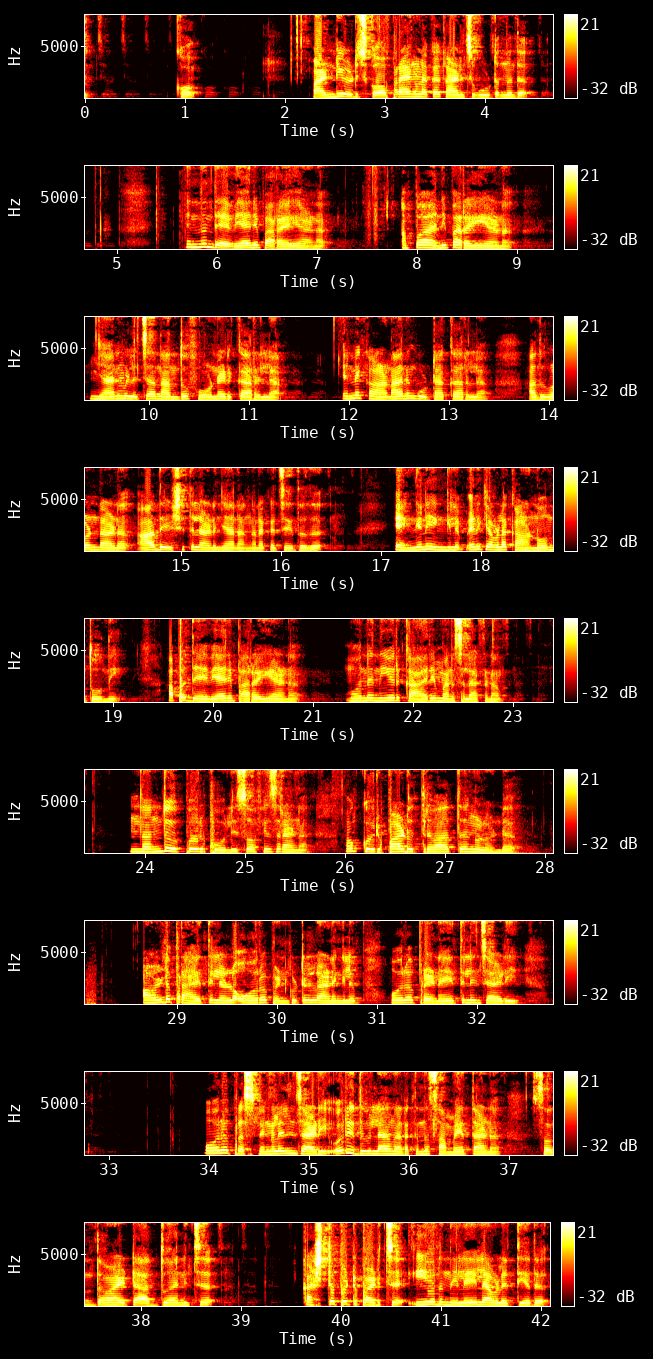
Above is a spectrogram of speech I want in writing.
കോ വണ്ടി ഓടിച്ച് കോപ്രായങ്ങളൊക്കെ കാണിച്ചു കൂട്ടുന്നത്. എന്നും ദേവയാനി പറയുകയാണ്. അപ്പോൾ അനി പറയുകയാണ് ഞാൻ വിളിച്ചാൽ നന്ദു ഫോൺ എടുക്കാറില്ല. എന്നെ കാണാനും കൂട്ടാക്കാറില്ല. അതുകൊണ്ടാണ് ആ ദേഷ്യത്തിലാണ് ഞാൻ അങ്ങനെയൊക്കെ ചെയ്തത്. എങ്ങനെയെങ്കിലും എനിക്ക് അവളെ കാണണമെന്ന് തോന്നി. അപ്പോൾ ദേവയാനി പറയുകയാണ് മോനെ നീ ഒരു കാര്യം മനസ്സിലാക്കണം. നന്ദു ഇപ്പോൾ ഒരു പോലീസ് ഓഫീസറാണ്. അവൾക്ക് ഒരുപാട് ഉത്തരവാദിത്തങ്ങളുണ്ട്. അവളുടെ പ്രായത്തിലുള്ള ഓരോ പെൺകുട്ടികളാണെങ്കിലും ഓരോ പ്രണയത്തിലും ചാടി ഓരോ പ്രശ്നങ്ങളിലും ചാടി ഒരിതുമില്ലാതെ നടക്കുന്ന സമയത്താണ് സ്വന്തമായിട്ട് അധ്വാനിച്ച് കഷ്ടപ്പെട്ട് പഠിച്ച് ഈ ഒരു നിലയിൽ അവളെത്തിയത്.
